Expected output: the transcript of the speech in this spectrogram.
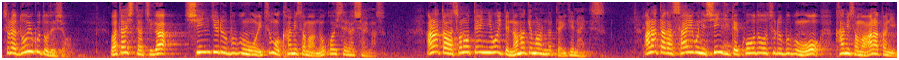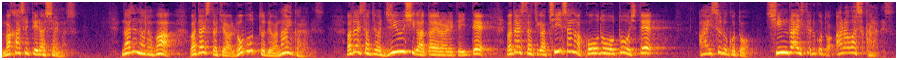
それはどういうことでしょう？私たちが信じる部分をいつも神様は残していらっしゃいます。あなたはその点において怠け者になってはいけないんです。あなたが最後に信じて行動する部分を神様はあなたに任せていらっしゃいます。なぜならば、私たちはロボットではないからです。私たちは自由視が与えられていて、私たちが小さな行動を通して愛すること、信頼していることを表すからです。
